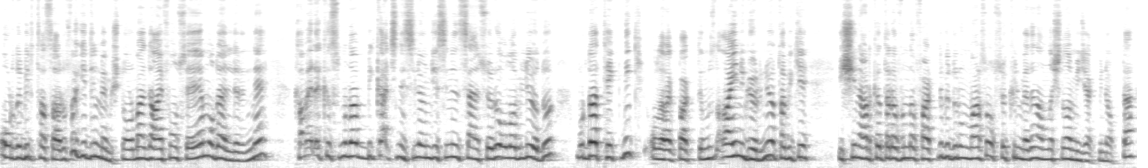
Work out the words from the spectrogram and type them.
Orada bir tasarrufa gidilmemiş. Normalde iPhone SE modellerinde kamera kısmında birkaç nesil öncesinin sensörü olabiliyordu. Burada teknik olarak baktığımızda aynı görünüyor. Tabii ki işin arka tarafında farklı bir durum varsa o sökülmeden anlaşılamayacak bir nokta.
